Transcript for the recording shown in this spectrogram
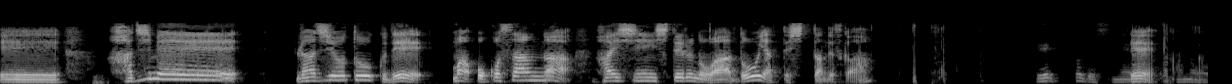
えー、はじめ、ラジオトークで、まあ、お子さんが配信してるのはどうやって知ったんですか？えっとですね。ええあの、子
